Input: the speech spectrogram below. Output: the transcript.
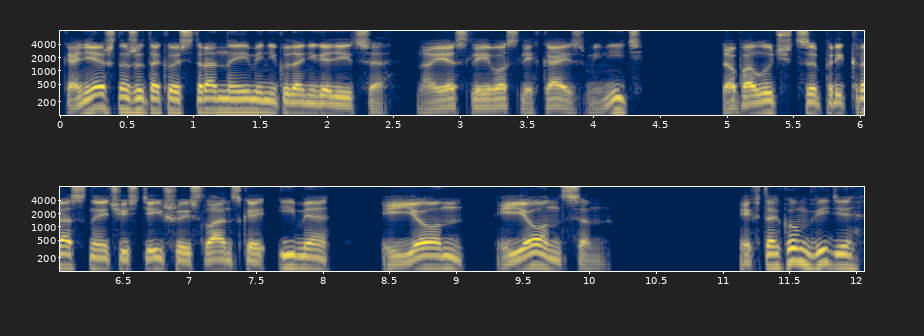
Конечно же, такое странное имя никуда не годится, но если его слегка изменить, то получится прекрасное чистейшее исландское имя Йон Йонсон. И в таком виде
